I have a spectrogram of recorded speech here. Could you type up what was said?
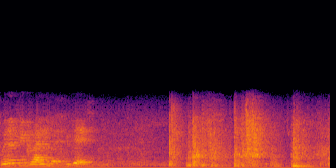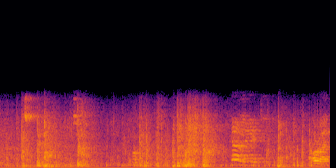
We don't do grade, but if we did. All right.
